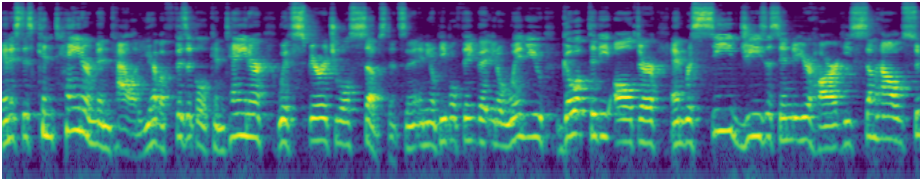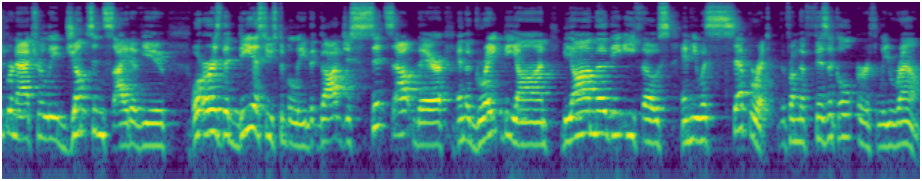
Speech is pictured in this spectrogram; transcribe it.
And it's this container mentality. You have a physical container with spiritual substance. And, and, you know, people think that, you know, when you go up to the altar and receive Jesus into your heart, he somehow supernaturally jumps inside of you or, or as the deists used to believe, that God just sits out there in the great beyond, beyond the, the ethos, and he was separate from the physical earthly realm.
